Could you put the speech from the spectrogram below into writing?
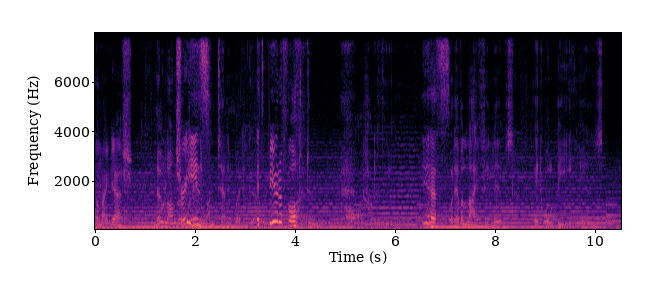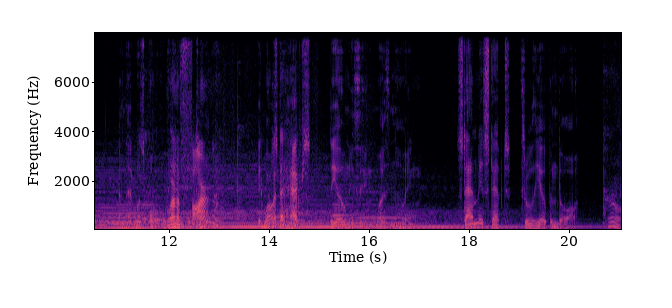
Oh my gosh. No longer Trees. would anyone tell him where to go, It's beautiful. what to do, or how to feel. Yes. Whatever life he lives, it will be his. And that was all. We're on a he needed to farm? It was What the heck? the only thing worth knowing. Stanley stepped through the open door. Oh.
